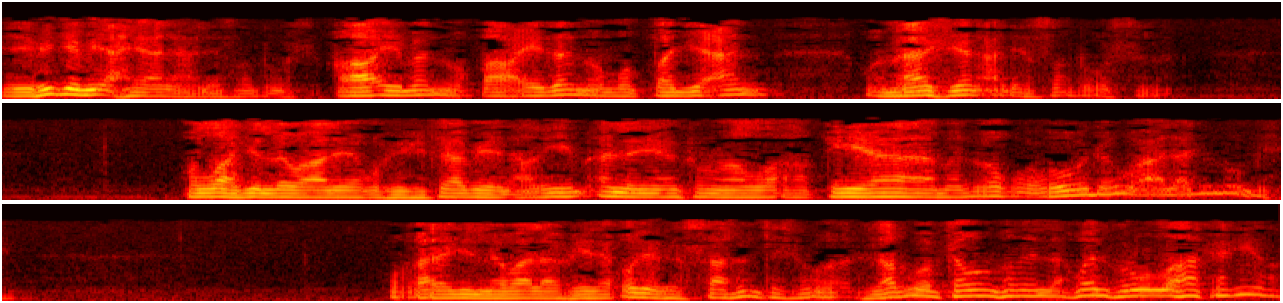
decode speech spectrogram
يعني في جميع أحيانه عليه الصلاة والسلام قائما وقاعدا ومضطجعا وماشيا عليه الصلاة والسلام. والله جل وعلا يقول في كتابه العظيم الذين يذكرون الله قياما وقعودا وعلى جنوبهم. وقال جل وعلا فإذا قضيت الصلاة فانتشروا في الأرض وابتغوا من فضل الله واذكروا الله كثيرا.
